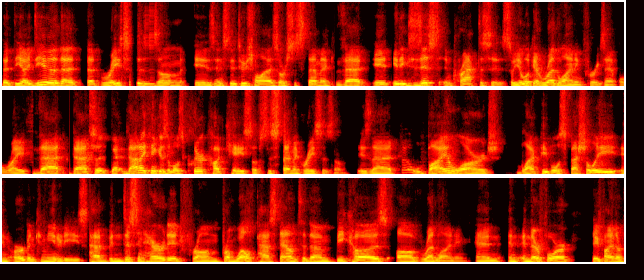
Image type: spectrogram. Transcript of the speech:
that the idea that that racism is institutionalized or systemic that it, it exists in practices. So you look at redlining for example right? That that's a that, that i think is the most clear cut case of systemic racism is that by and large black people especially in urban communities have been disinherited from from wealth passed down to them because of redlining. And and and therefore they find them,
